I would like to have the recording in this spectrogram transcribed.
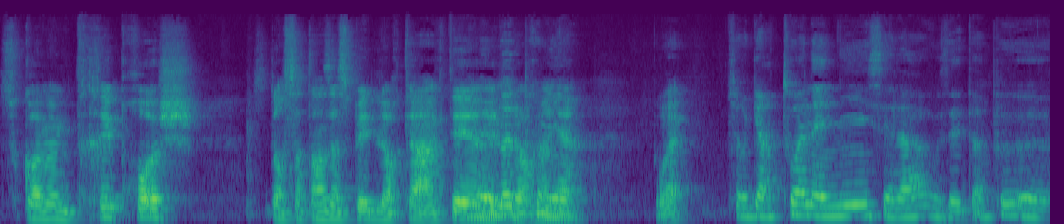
sont quand même très proches dans certains aspects de leur caractère et de notre leur première. manière. Ouais. Tu regardes toi, Nani, c'est là, vous êtes un peu. euh,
